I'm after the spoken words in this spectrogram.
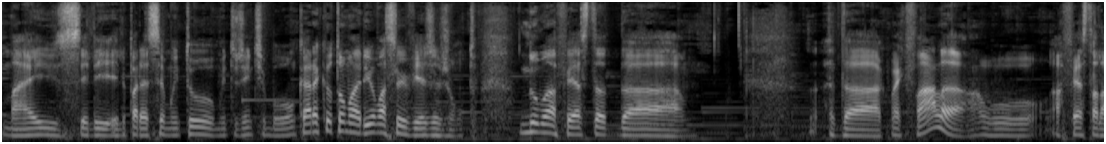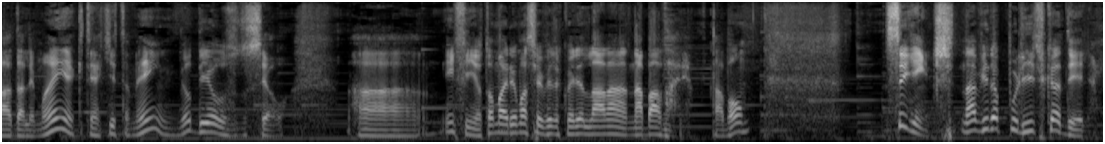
mas ele, ele parece ser muito, muito gente boa. Um cara que eu tomaria uma cerveja junto numa festa da. Da. Como é que fala? O, a festa lá da Alemanha, que tem aqui também. Meu Deus do céu. Ah, enfim, eu tomaria uma cerveja com ele lá na, na Bavária, tá bom? Seguinte, na vida política dele.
